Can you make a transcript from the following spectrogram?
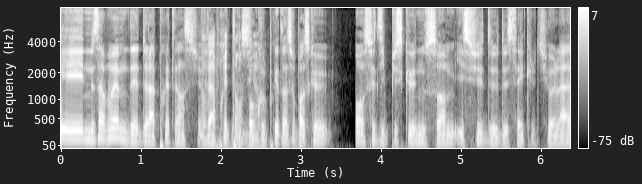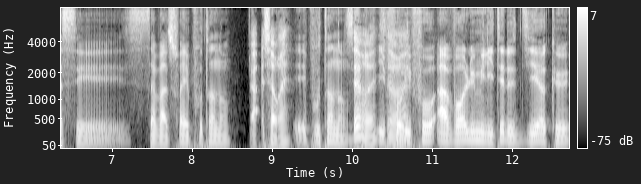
et nous avons même de, de la prétention. De la prétention. Beaucoup de prétention parce que on se dit, puisque nous sommes issus de, de ces cultures-là, c'est ça va de soi. Et pourtant, non. Ah, c'est vrai. Et pourtant, non. C'est vrai. Il faut, vrai. il faut avoir l'humilité de dire que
